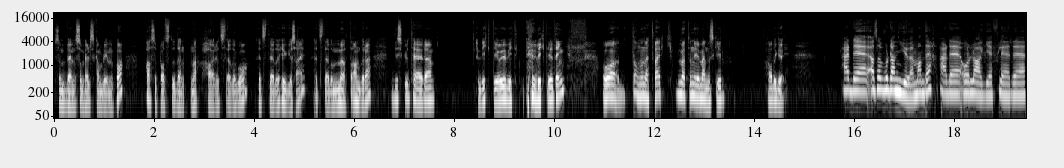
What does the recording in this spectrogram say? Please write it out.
som hvem som helst kan bli med på. Passe på at studentene har et sted å gå, et sted å hygge seg, et sted å møte andre. Diskutere viktige og uviktige ting. Og danne nettverk, møte nye mennesker, ha det gøy. Det, altså, hvordan gjør man det? Er det å lage flere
